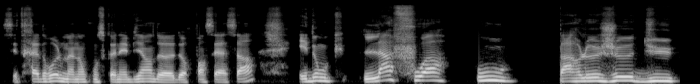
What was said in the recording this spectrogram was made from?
c'est très drôle maintenant qu'on se connaît bien de, de repenser à ça et donc la fois où par le jeu du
